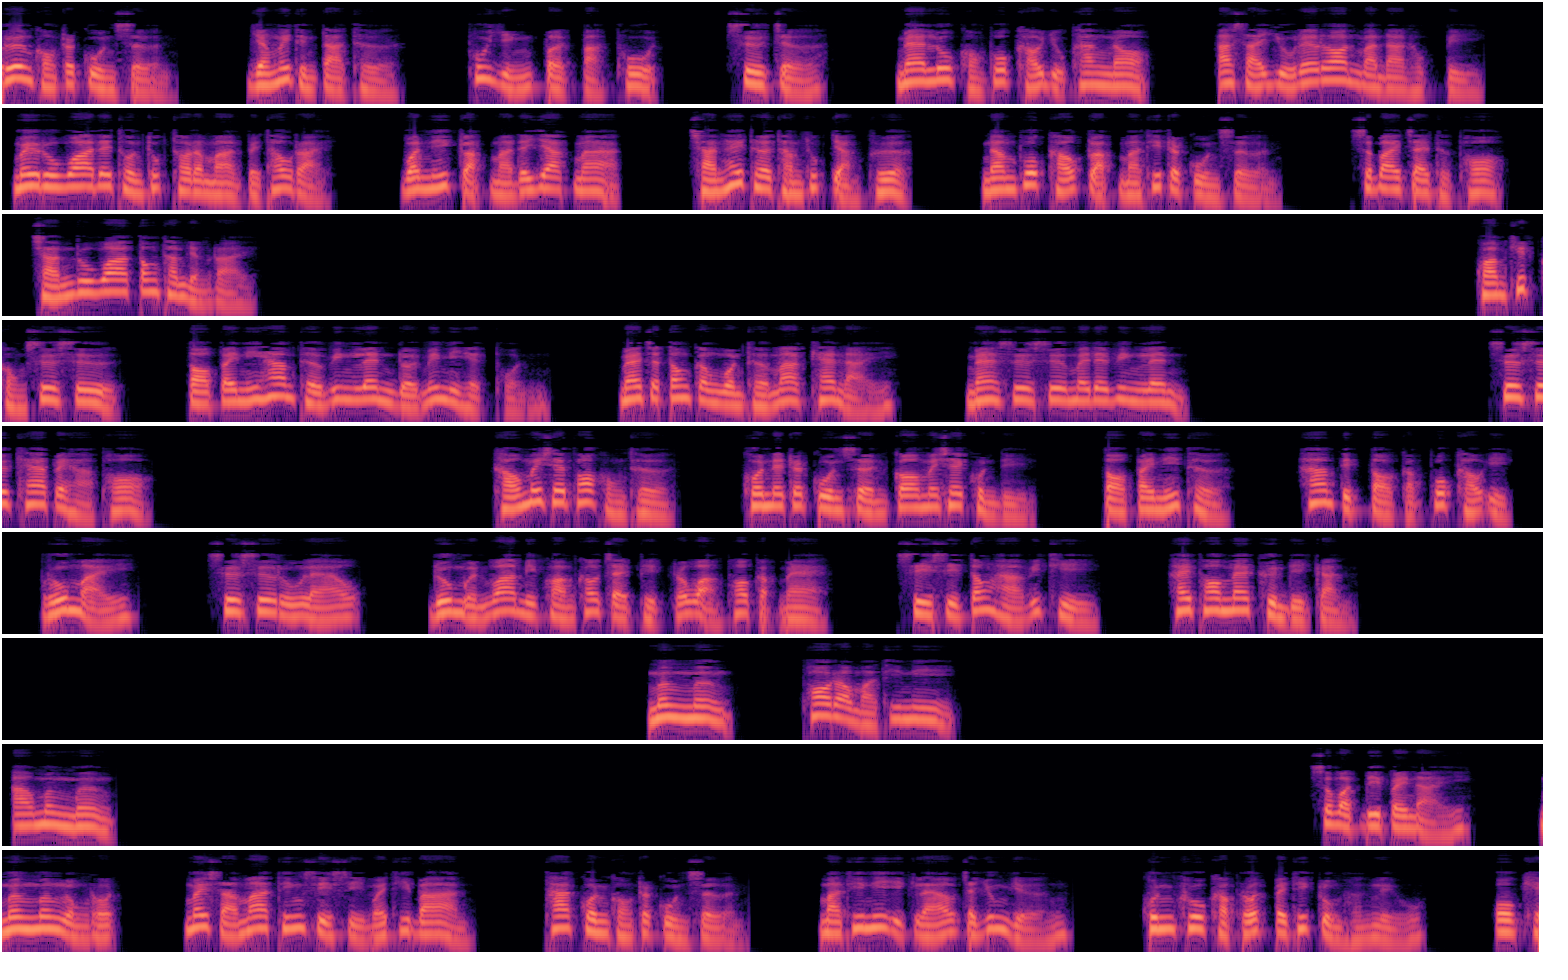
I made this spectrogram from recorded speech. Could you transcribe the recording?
เรื่องของตระกูลเซินยังไม่ถึงตาเธอ ผู้หญิงเปิดปากพูด ซื่อเจอแม่ลูกของพวกเขาอยู่ข้างนอก อาศัยอยู่เร่ร่อนมานานหกปี ไม่รู้ว่าได้ทนทุกข์ทรมานไปเท่าไหร่ วันนี้กลับมาได้ยากมาก ฉันให้เธอทำทุกอย่างเพื่อนำพวกเขากลับมาที่ตระกูลเซินสบายใจเถอะพ่อ ฉันรู้ว่าต้องทำอย่างไร ความคิดของซื่อๆ ต่อไปนี้ห้ามเธอวิ่งเล่นโดยไม่มีเหตุผล แม่จะต้องกังวลเธอมากแค่ไหน แม่ซื่อๆ ไม่ได้วิ่งเล่น ซื่อๆแค่ไปหาพ่อ เขาไม่ใช่พ่อของเธอ คนในตระกูลเซินก็ไม่ใช่คนดี ต่อไปนี้เธอ ห้ามติดต่อกับพวกเขาอีก รู้ไหม ซื่อๆรู้แล้ว ดูเหมือนว่ามีความเข้าใจผิดระหว่างพ่อกับแม่ซีซีต้องหาวิธี ให้พ่อแม่คืนดีกันเมืองเมืองพ่อเรามาที่นี่ เอาเมืองเมือง สวัสดีไปไหน เมืองเมืองลงรถ ไม่สามารถทิ้งสีสีไว้ที่บ้าน ถ้าคนของตระกูลเซินมาที่นี่อีกแล้วจะยุ่งเหยิง คุณครูขับรถไปที่กลุ่มเหิงหลิว โอเค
